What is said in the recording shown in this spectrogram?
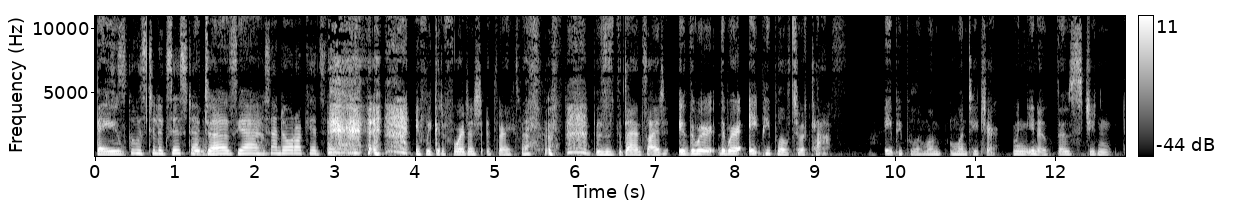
they Does school still exist? it does, yeah. We send all our kids there. if we could afford it, it's very expensive. this is the downside. It, there were there were eight people to a class, eight people and one and one teacher. I mean, you know, those student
